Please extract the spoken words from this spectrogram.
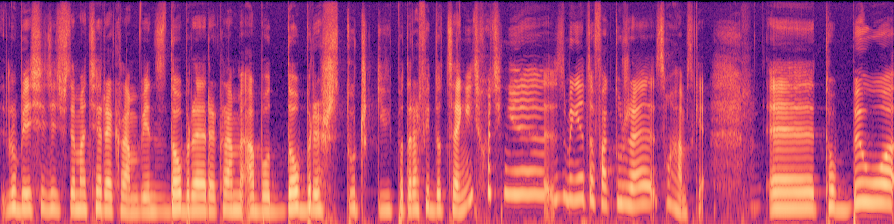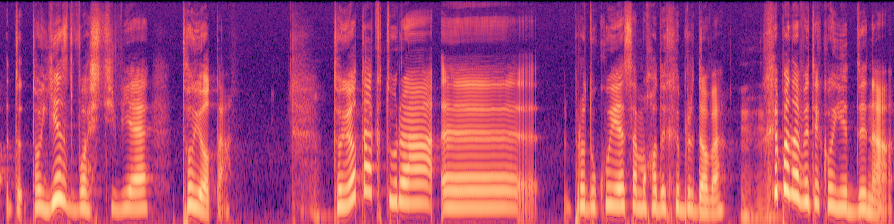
lubię siedzieć w temacie reklam, więc dobre reklamy albo dobre sztuczki potrafię docenić, choć nie zmienia to faktu, że są chamskie. Yy, to było, to, to jest właściwie Toyota. Toyota, która yy, produkuje samochody hybrydowe. Chyba nawet jako jedyna.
